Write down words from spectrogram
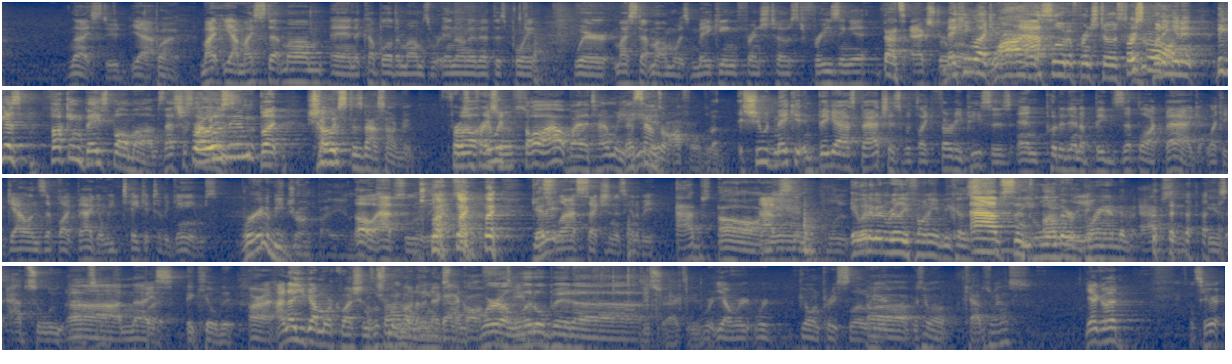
Nice, dude. Yeah. But- my yeah, my stepmom and a couple other moms were in on it at this point, where my stepmom was making French toast, freezing it, That's extra. making like an ass load of French toast, First and of putting all- it in because fucking baseball moms. That's just how it is. frozen, But she toast does not sound good. Frozen well, French it would toast. thaw out by the time we That sounds it. awful. Dude. She would make it in big ass batches with like 30 pieces and put it in a big Ziploc bag, like a gallon Ziploc bag, and we'd take it to the games. We're gonna be drunk by the end. of Oh, absolutely. absolutely. Get this it? last section is going to be. Abs- oh man, it would have been really funny because the other brand of absinthe is absolute. Ah, nice. It killed it. All right, I know you got more questions. Let's move on to the next one. We're a little bit uh, Distracted. we're, yeah, we're, we're going pretty slow here. Uh, we're talking about Cavs mask. yeah, go ahead. Let's hear it.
